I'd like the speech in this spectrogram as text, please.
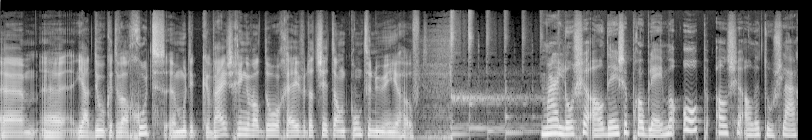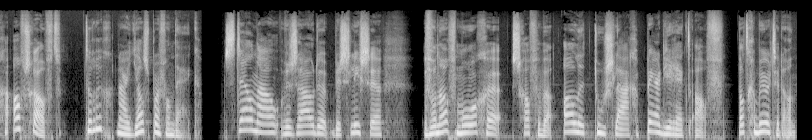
Um, uh, ja, doe ik het wel goed? Uh, moet ik wijzigingen wel doorgeven? Dat zit dan continu in je hoofd. Maar los je al deze problemen op als je alle toeslagen afschaft? Terug naar Jasper van Dijk. Stel nou, we zouden beslissen... vanaf morgen schaffen we alle toeslagen per direct af. Wat gebeurt er dan?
